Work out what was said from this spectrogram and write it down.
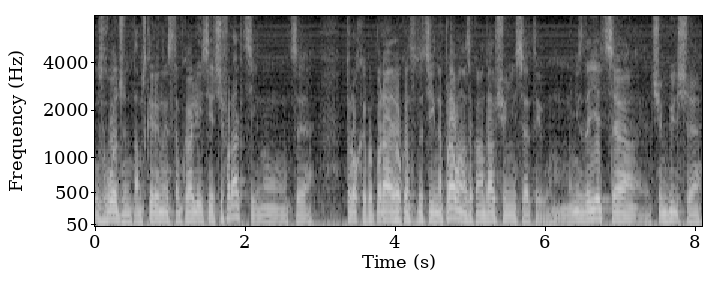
узгоджень там з керівництвом коаліції чи фракції. Ну це трохи попирає його конституційне право на законодавчу ініціативу. Мені здається, чим більше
